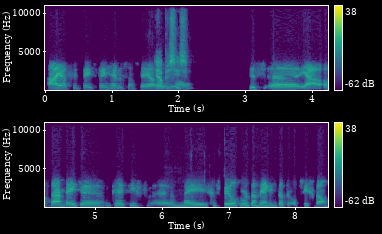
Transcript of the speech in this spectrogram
Ajax en PSV hebben zo'n CAO Ja, precies. al. Dus eh, ja, als daar een beetje creatief mee gespeeld wordt, dan denk ik dat er op zich wel een,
